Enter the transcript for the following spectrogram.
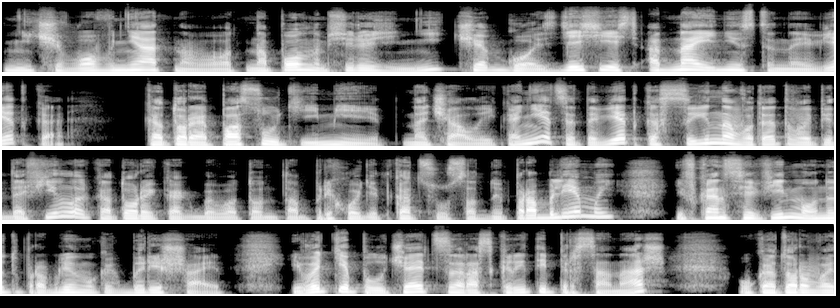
ничего внятного. Вот на полном серьезе ничего. Здесь есть одна единственная ветка, которая, по сути, имеет начало и конец, это ветка сына вот этого педофила, который как бы вот он там приходит к отцу с одной проблемой, и в конце фильма он эту проблему как бы решает. И вот тебе получается раскрытый персонаж, у которого,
